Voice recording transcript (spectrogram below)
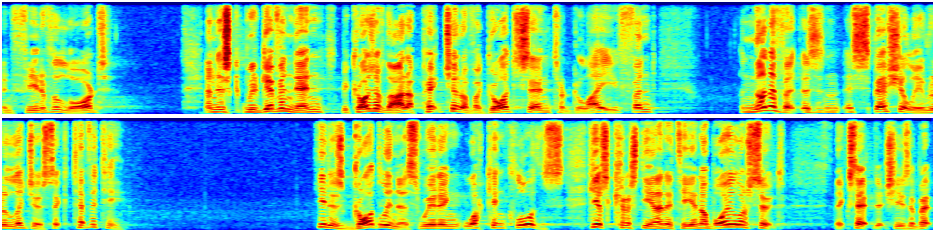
in fear of the Lord. And we're given then, because of that, a picture of a God centered life, and none of it is an especially religious activity. Here is godliness wearing working clothes. Here's Christianity in a boiler suit, except that she's a bit,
